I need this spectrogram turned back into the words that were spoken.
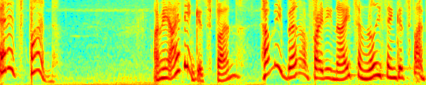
And it's fun. I mean, I think it's fun. How many been on Friday nights and really think it's fun?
